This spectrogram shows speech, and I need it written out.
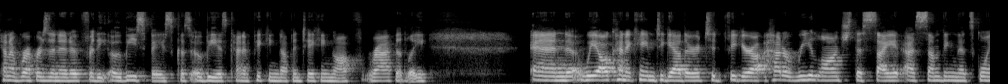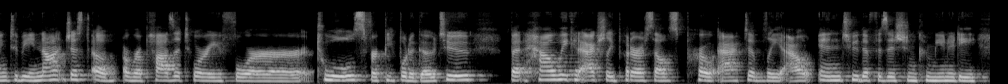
kind of representative for the OB space because OB is kind of picking up and taking off rapidly. And we all kind of came together to figure out how to relaunch the site as something that's going to be not just a, a, repository for tools for people to go to, but how we could actually put ourselves proactively out into the physician community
